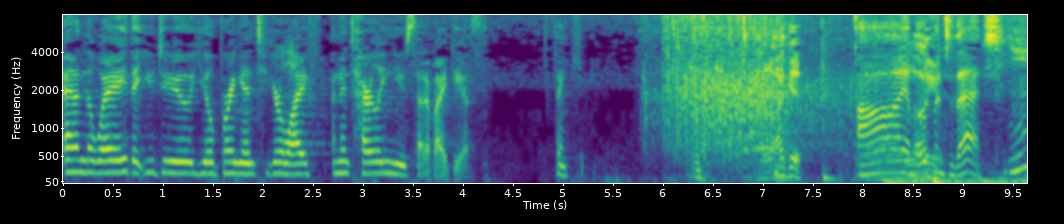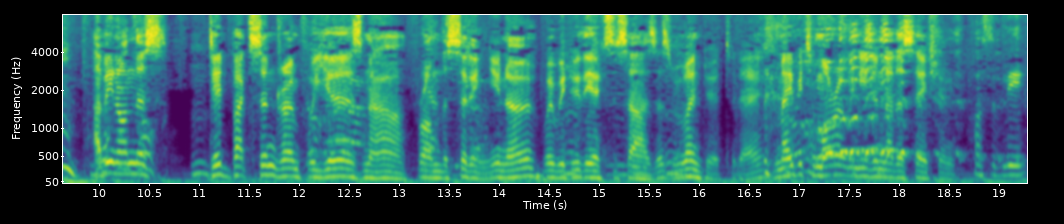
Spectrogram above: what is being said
and in the way that you do, you'll bring into your life an entirely new set of ideas. Thank you. I like it. Ah, I am like open it. to that. I've been on this dead butt syndrome for years now from the sitting, you know, where we do the exercises. We won't do it today. Maybe tomorrow we need another session Possibly.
